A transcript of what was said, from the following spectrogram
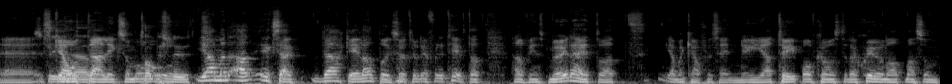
eh, scouta liksom. ta beslut. Och, ja men exakt, verka i lantbruk. Så jag tror definitivt att här finns möjligheter att ja, men kanske se nya typer av konstellationer. Att man som,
